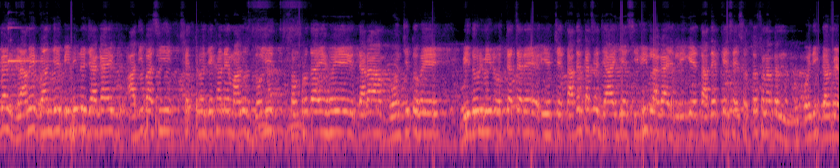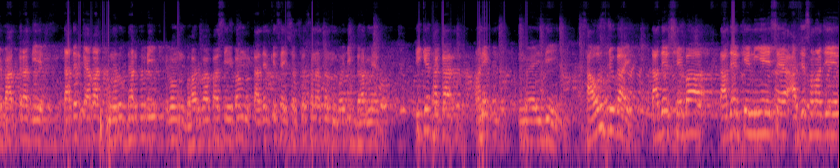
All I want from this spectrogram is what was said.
এবং গ্রামে গঞ্জে বিভিন্ন জায়গায় আদিবাসী ক্ষেত্র যেখানে মানুষ দলিত সম্প্রদায় হয়ে যারা বঞ্চিত হয়ে বিধর্মীর অত্যাচারে ইয়েছে, তাদের কাছে যায় যে শিবির লাগায় লিগে তাদেরকে সেই সত্য সনাতন বৈদিক ধর্মের বার্তা দিয়ে তাদেরকে আবার পুনরুদ্ধার করি এবং ঘর বাপাসি এবং তাদেরকে সেই সত্য সনাতন বৈদিক ধর্মের টিকে থাকার অনেক যে সাহস যোগায়। তাদের সেবা তাদেরকে নিয়ে এসে আর্য সমাজের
